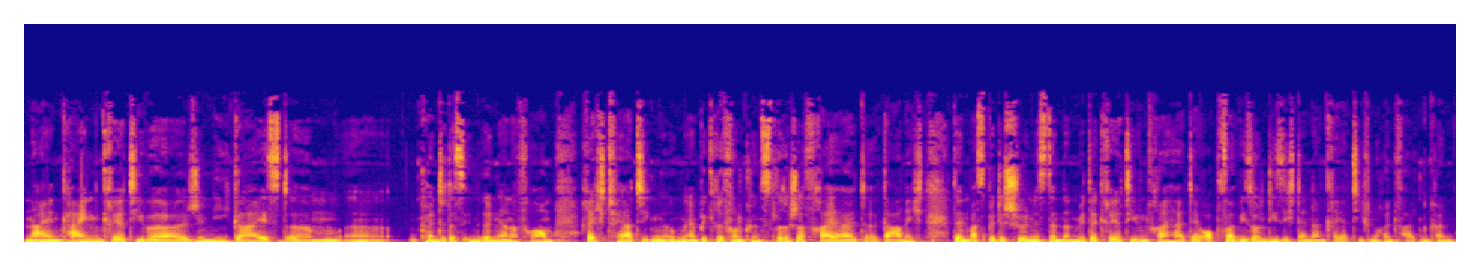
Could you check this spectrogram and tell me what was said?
Nein, kein kreativer Geniegeist ähm, äh, könnte das in irgendeiner Form rechtfertigen, irgendein Begriff von künstlerischer Freiheit äh, gar nicht. Denn was bitteschön ist denn dann mit der kreativen Freiheit der Opfer? Wie sollen die sich denn dann kreativ noch entfalten können?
